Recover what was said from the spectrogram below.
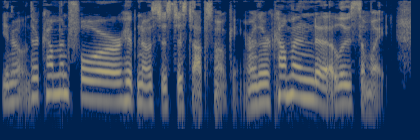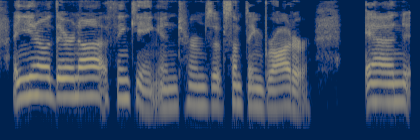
You know, they're coming for hypnosis to stop smoking, or they're coming to lose some weight, and you know, they're not thinking in terms of something broader. And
